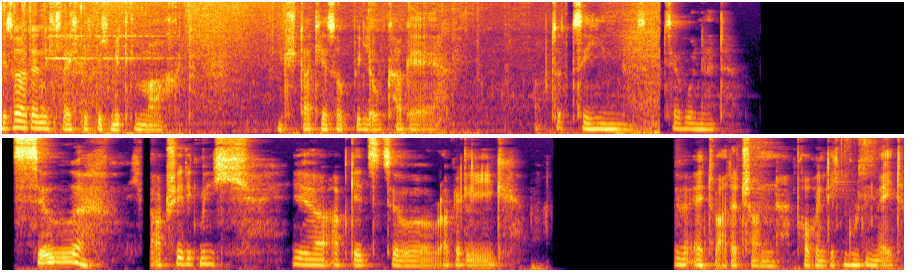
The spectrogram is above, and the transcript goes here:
Wieso hat er nicht gleich richtig mitgemacht? Anstatt hier so Billo-Kacke abzuziehen. Das gibt's ja wohl nicht. So, ich verabschiede mich. Ja, ab geht's zu Rocket League. Äh, Ed wartet schon. Braucht endlich einen guten Mate,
